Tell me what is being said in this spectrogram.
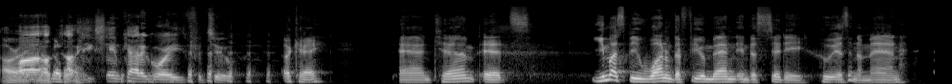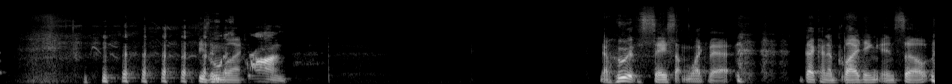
All right, Uh, no I'll points. same category for two. okay, and Tim, it's you must be one of the few men in the city who isn't a man. Season Who's one. Bronn? Now, who would say something like that? that kind of biting insult.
